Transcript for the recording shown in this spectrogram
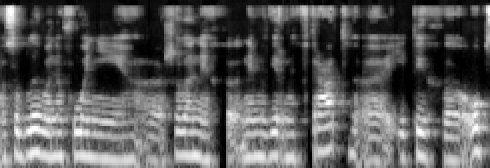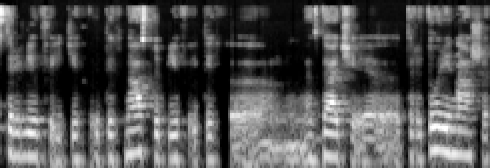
особливо на фоні е, шалених е, неймовірних втрат е, і тих обстрілів, і тих, і тих наступів, і тих е, територій наших,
